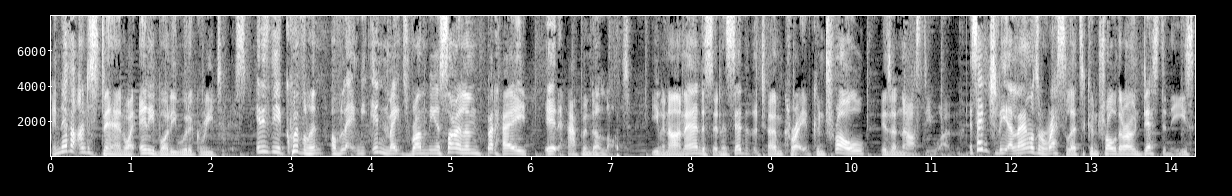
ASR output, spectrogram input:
I never understand why anybody would agree to this. It is the equivalent of letting the inmates run the asylum, but hey, it happened a lot. Even Arn Anderson has said that the term creative control is a nasty one. Essentially, allows a wrestler to control their own destinies,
